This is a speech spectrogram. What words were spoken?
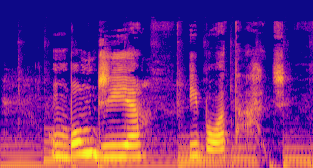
um bom dia e boa tarde.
